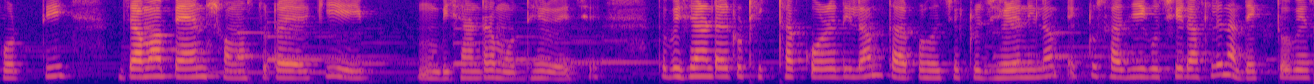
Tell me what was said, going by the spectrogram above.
ভর্তি, জামা, প্যান্ট, সমস্তটাই আর কি এই বিছানাটার মধ্যেই রয়েছে। তো বিছানাটা একটু ঠিকঠাক করে দিলাম। তারপর হচ্ছে একটু ঝেড়ে নিলাম। একটু সাজিয়ে গুছিয়ে রাখলে না দেখতেও বেশ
